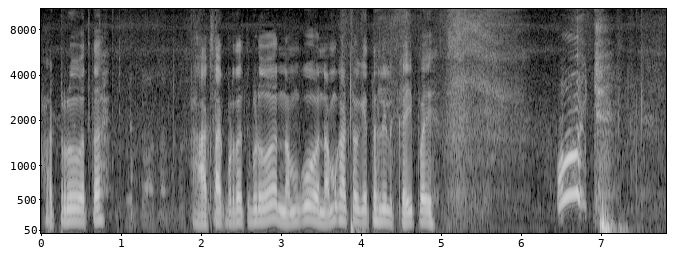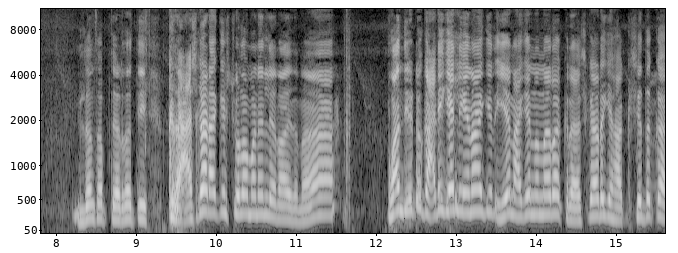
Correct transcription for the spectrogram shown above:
ಹಟ್ರು ಅತ್ತ. ಹಾಕ್ಸಾಕ್ ಬರ್ತೈತಿ ಬಿಡು. ನಮಗೂ ನಮ್ಗೆ ಹಟ್ಟು ಹೋಗೈತಲ್ಲ ಇಲ್ಲಿ ಕೈ ಪೈ. ಇಲ್ಲೊಂದು ಸ್ವಲ್ಪ ತೆಡ್ದೈತಿ ಕ್ರ್ಯಾಶ್ ಗಾರ್ಡ್ ಹಾಕಿ ಚಲೋ ಮಾಡಿಲ್ಲ ನಾ ಇದನ್ನ. ಒಂದು ಇಟ್ಟು ಗಾಡಿಗೆ ಎಲ್ಲಿ ಏನಾಗಿದೆ? ಏನಾಗೇನನ್ನಾರ ಕ್ರ್ಯಾಶ್ ಗಾರ್ಡಿಗೆ ಹಾಕಿಸಿದ್ದಕ್ಕೆ.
